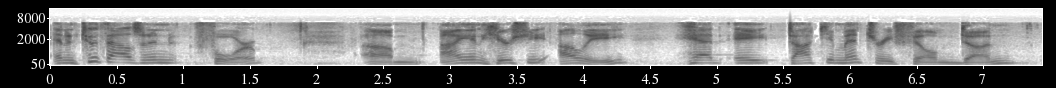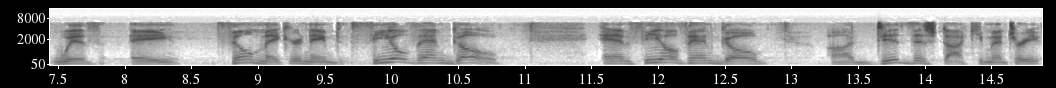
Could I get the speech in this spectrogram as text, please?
And in 2004, um, Ayaan Hirsi Ali had a documentary film done with a filmmaker named Theo Van Gogh. And Theo Van Gogh uh, did this documentary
